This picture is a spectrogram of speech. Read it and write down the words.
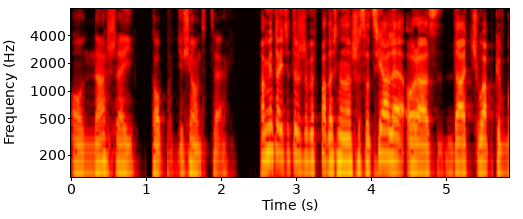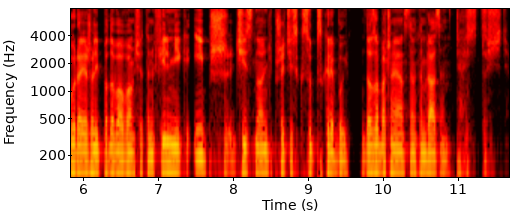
o naszej top 10. Pamiętajcie też, żeby wpadać na nasze socjale oraz dać łapkę w górę, jeżeli podobał Wam się ten filmik i przycisnąć przycisk subskrybuj. Do zobaczenia następnym razem. Cześć. Cześć.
